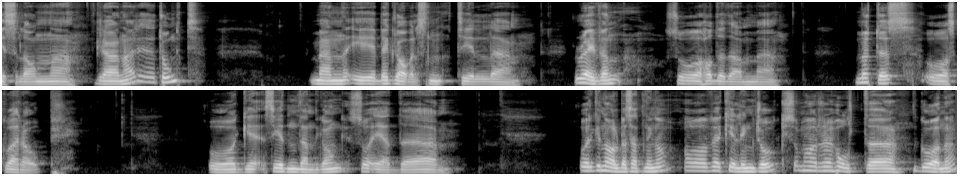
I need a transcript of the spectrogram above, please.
Island-greien her eh, tungt. Men i begravelsen til eh, Raven så hadde de eh, møttes og skværa opp. Og siden den gang så er det originalbesetninga av Killing Joke som har holdt det gående.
